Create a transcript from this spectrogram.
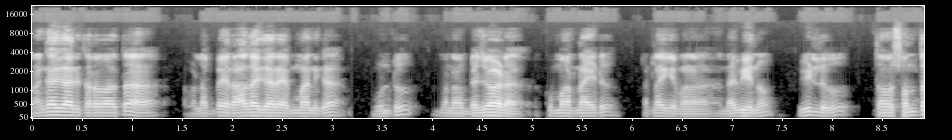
రంగా గారి తర్వాత వాళ్ళ అబ్బాయి రాధా గారి అభిమానిగా ఉంటూ మన బెజవాడ కుమార్ నాయుడు అట్లాగే మన నవీన్ వీళ్ళు తమ సొంత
